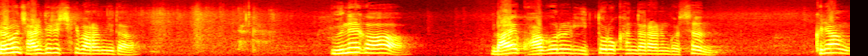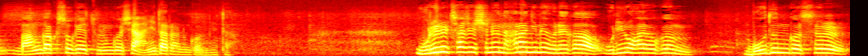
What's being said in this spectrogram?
여러분 잘 들으시기 바랍니다. 은혜가 나의 과거를 잊도록 한다라는 것은 그냥 망각 속에 두는 것이 아니다라는 겁니다. 우리를 찾으시는 하나님의 은혜가 우리로 하여금 모든 것을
